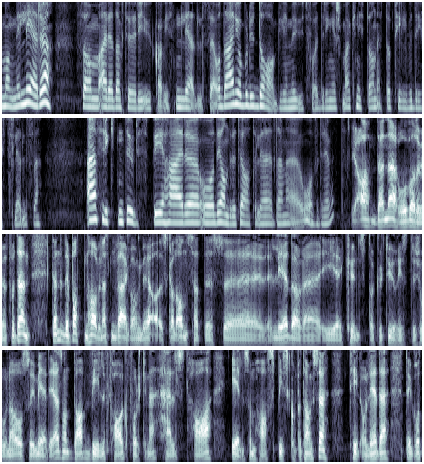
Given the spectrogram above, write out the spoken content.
Magne Lerøe, som er redaktør i ukeavisen Ledelse. Og Der jobber du daglig med utfordringer som er knytta nettopp til bedriftsledelse. Er frykten til Ulfsby her eh, og de andre teaterlederne overdrevet? Ja, den er overdrevet. For den, denne debatten har vi nesten hver gang det skal ansettes eh, ledere i kunst- og kulturinstitusjoner, også i media. Sånn, da vil fagfolkene helst ha en som har spisskompetanse til å lede. Det går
